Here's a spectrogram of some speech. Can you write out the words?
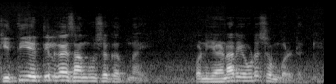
किती येतील काय सांगू शकत नाही. पण येणार एवढं शंभर टक्के.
